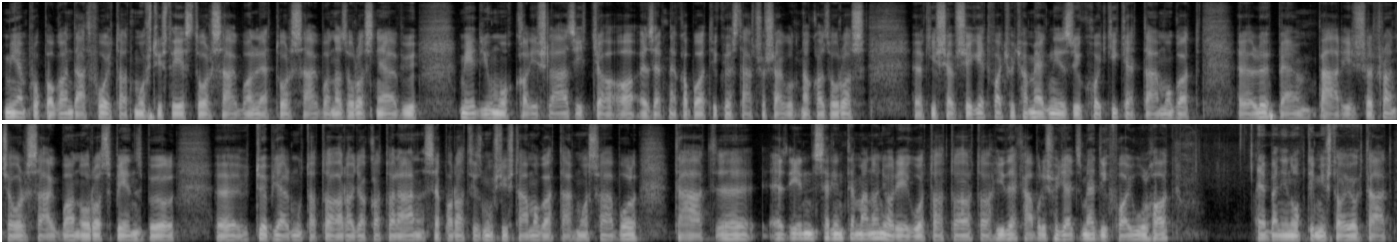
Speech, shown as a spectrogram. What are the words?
milyen propagandát folytat most is Észtországban, Lettországban? Az orosz nyelvű médiumokkal is lázítja a, ezeknek a balti köztársaságoknak az orosz kisebbségét, vagy hogyha megnézzük, hogy kiket támogat Löpen, Párizs, Franciaországban orosz pénzből, több jel mutat arra, hogy a katalán szeparatizmust is támogatták Moszkvából. Tehát ez én szerintem már nagyon régóta tart a hidegháború, és hogy ez meddig fajulhat, Ebben én optimista vagyok, tehát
